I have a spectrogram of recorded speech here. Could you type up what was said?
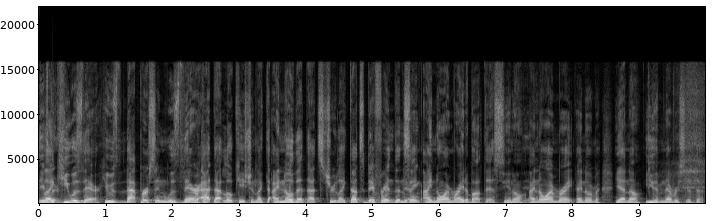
like he was there. He was that person was there Okay. at that location. Like I know that that's true. Like that's different than Yeah. saying I know I'm right about this. You know, I know I'm right. I know I'm right. Yeah, no, you have never said that.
